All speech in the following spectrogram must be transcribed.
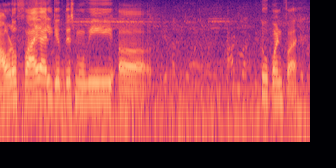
out of 5 i'll give this movie uh, 2.5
